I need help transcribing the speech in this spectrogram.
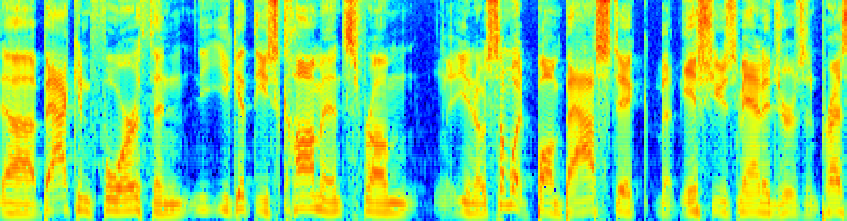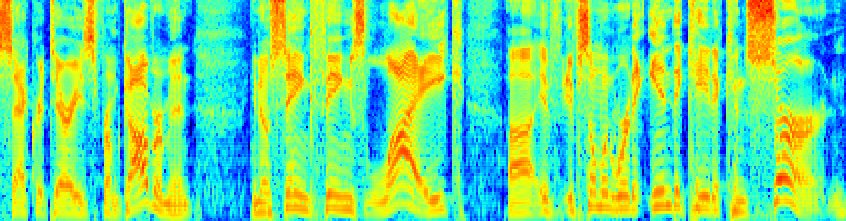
uh, back and forth, and you get these comments from, you know, somewhat bombastic issues managers and press secretaries from government, you know, saying things like uh, if, if someone were to indicate a concern,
